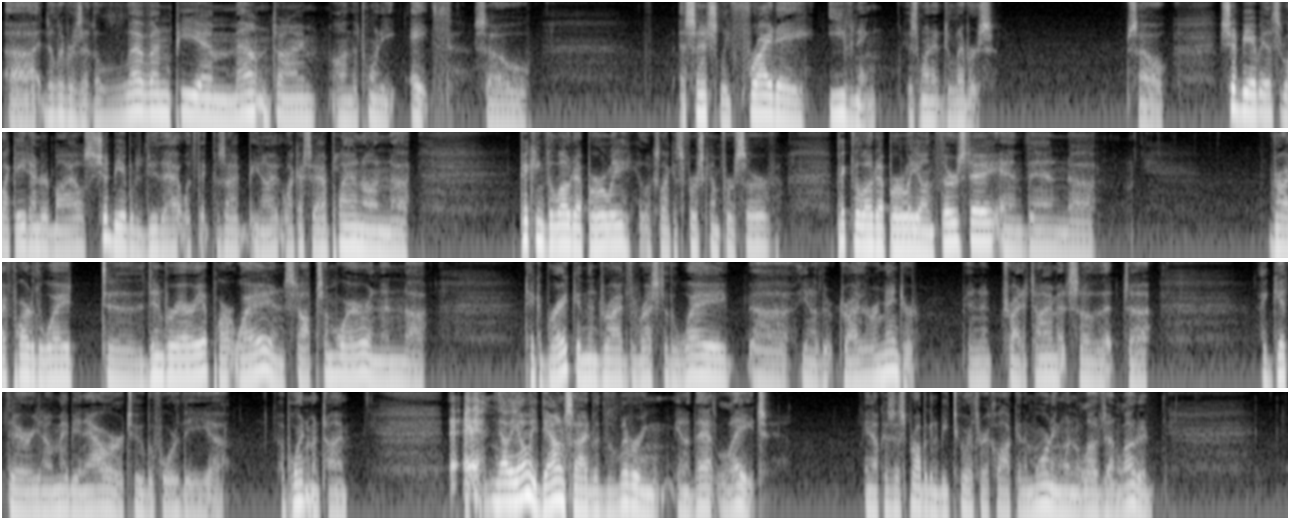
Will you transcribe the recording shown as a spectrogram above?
Uh, it delivers at 11 p.m. Mountain Time on the 28th. So essentially Friday evening is when it delivers. So should be able. It's like 800 miles. Should be able to do that with it because I, you know, like I say, I plan on uh, picking the load up early. It looks like it's first come first serve. Pick the load up early on Thursday and then uh, drive part of the way to the Denver area part way and stop somewhere and then uh, take a break and then drive the rest of the way, uh, you know, the, drive the remainder and then try to time it so that uh, I get there, you know, maybe an hour or two before the uh, appointment time. now, the only downside with delivering, you know, that late you know, because it's probably going to be two or three o'clock in the morning when the load's unloaded.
